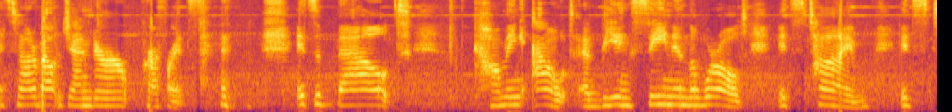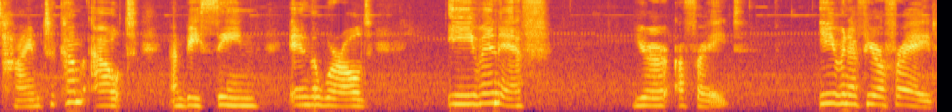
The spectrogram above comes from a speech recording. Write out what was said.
it's not about gender preference. it's about coming out and being seen in the world. It's time. It's time to come out and be seen in the world even if you're afraid. Even if you're afraid.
